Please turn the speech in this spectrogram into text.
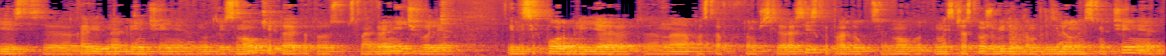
есть э, ковидные ограничения внутри самого Китая, которые, собственно, ограничивали и до сих пор влияют э, на поставку, в том числе российской продукции. Но вот мы сейчас тоже видим там определенные смягчения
